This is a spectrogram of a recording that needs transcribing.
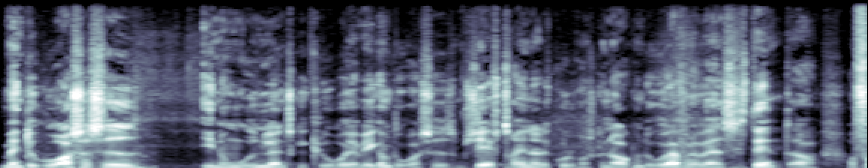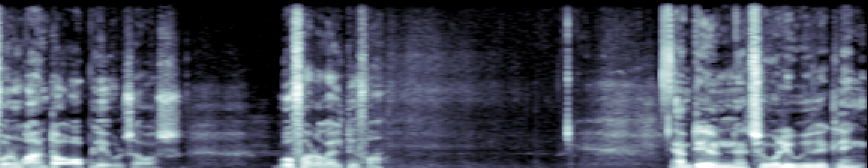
men du kunne også have siddet i nogle udenlandske klubber. Jeg ved ikke, om du have siddet som cheftræner, det kunne du måske nok, men du kunne i hvert fald have været assistent og, og få nogle andre oplevelser også. Hvorfor har du valgt det fra? Jamen, det er jo en naturlig udvikling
